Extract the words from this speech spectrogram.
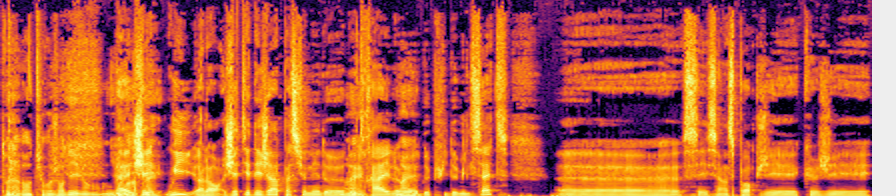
ton aventure aujourd'hui. Bah, oui, alors j'étais déjà passionné de, de trail ouais. depuis 2007. Euh, c'est c'est un sport que j'ai que j'ai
